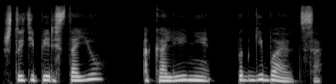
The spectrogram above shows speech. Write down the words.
что теперь стою, а колени подгибаются?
